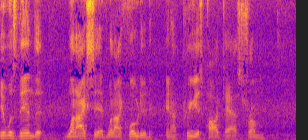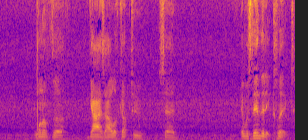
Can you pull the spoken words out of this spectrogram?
It was then that what I said, what I quoted in a previous podcast from one of the guys I look up to said, it was then that it clicked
